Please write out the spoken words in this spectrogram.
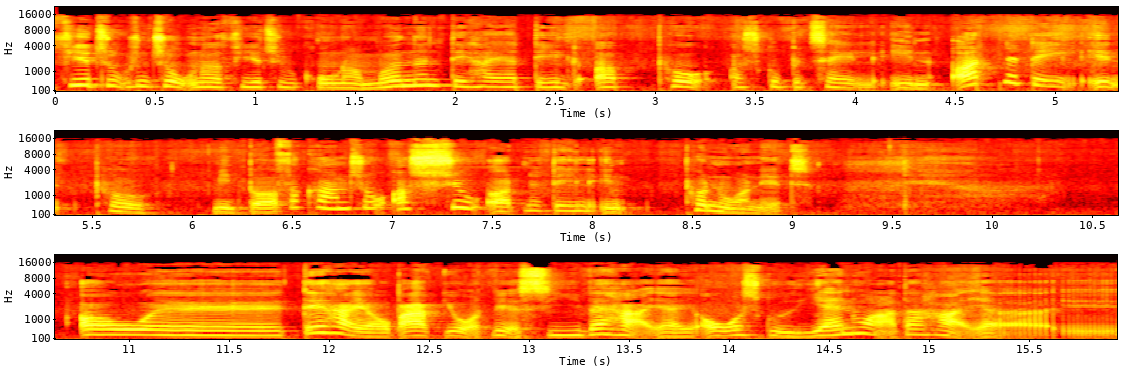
4.224 kroner om måneden. Det har jeg delt op på at skulle betale en 8. del ind på min bufferkonto og 7 8. del ind på Nordnet. Og øh, det har jeg jo bare gjort ved at sige, hvad har jeg i overskud i januar? Der har jeg øh,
